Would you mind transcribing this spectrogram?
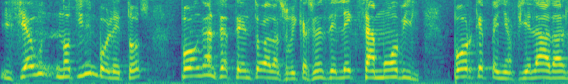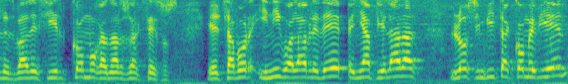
Y si aún no tienen boletos, pónganse atentos a las ubicaciones del Examóvil, porque Peñafieladas les va a decir cómo ganar sus accesos. El sabor inigualable de Peñafieladas los invita, come bien.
